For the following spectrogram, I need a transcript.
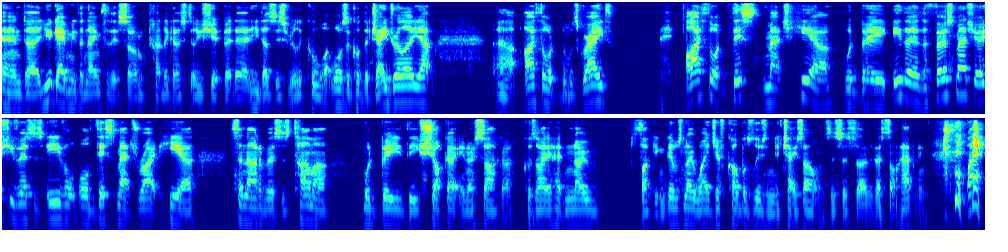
And uh, you gave me the name for this, so I'm totally going to steal your shit. But uh, he does this really cool. What, what was it called? The J Driller. Yep. Uh, I thought it was great. I thought this match here would be either the first match Yoshi versus Evil or this match right here, Sanada versus Tama, would be the shocker in Osaka because I had no fucking there was no way Jeff Cobb was losing to Chase Owens. It's just uh, that's not happening. But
